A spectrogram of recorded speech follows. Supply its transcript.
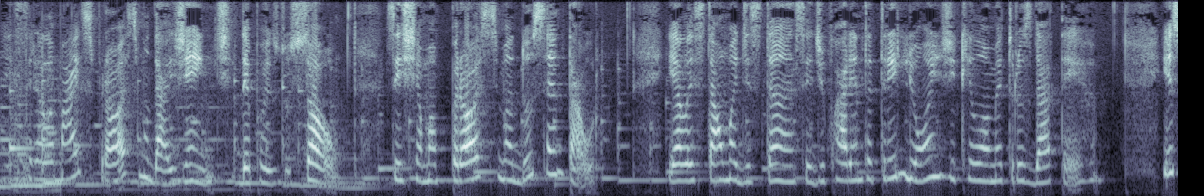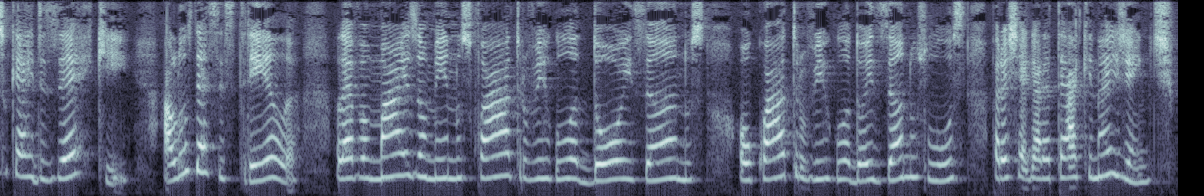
A estrela mais próxima da gente, depois do Sol, se chama Próxima do Centauro e ela está a uma distância de 40 trilhões de quilômetros da Terra. Isso quer dizer que a luz dessa estrela leva mais ou menos 4,2 anos ou 4,2 anos-luz para chegar até aqui na gente.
